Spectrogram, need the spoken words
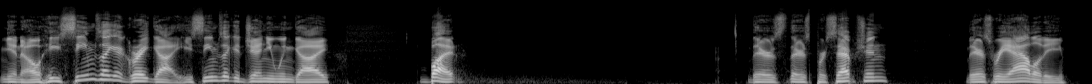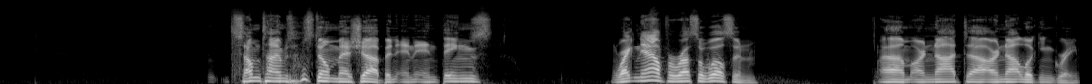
you know, he seems like a great guy. He seems like a genuine guy, but there's there's perception, there's reality. Sometimes those don't mesh up and and, and things right now for Russell Wilson um, are not uh, are not looking great.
